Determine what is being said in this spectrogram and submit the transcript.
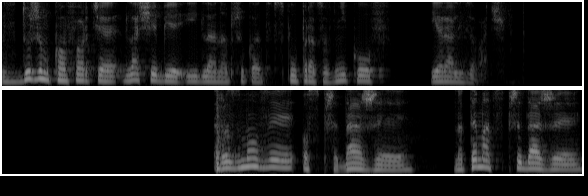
w dużym komforcie dla siebie i dla na przykład współpracowników je realizować. Rozmowy o sprzedaży, na temat sprzedaży,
